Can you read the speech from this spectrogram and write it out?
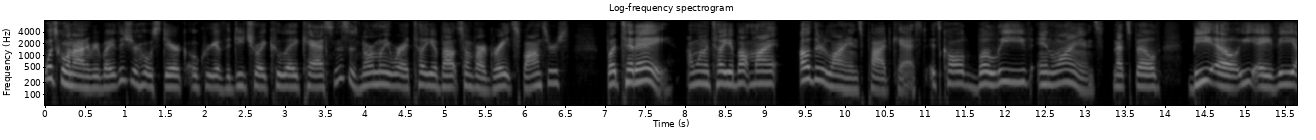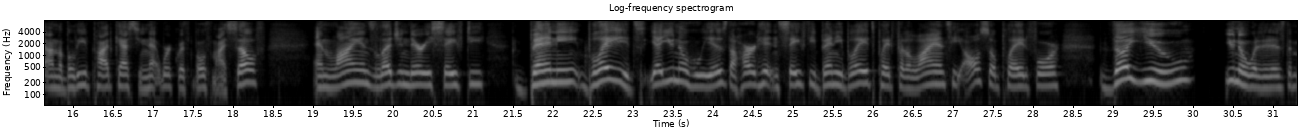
What's going on, everybody? This is your host, Derek Oakrey of the Detroit Kool Aid Cast, and this is normally where I tell you about some of our great sponsors. But today, I want to tell you about my other Lions podcast. It's called Bleav in Lions, and that's spelled B L E A V on the Bleav Podcasting Network with both myself and Lions legendary safety. Bennie Blades. Yeah, you know who he is. The hard hitting safety Bennie Blades played for the Lions. He also played for the U, you know what it is, the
